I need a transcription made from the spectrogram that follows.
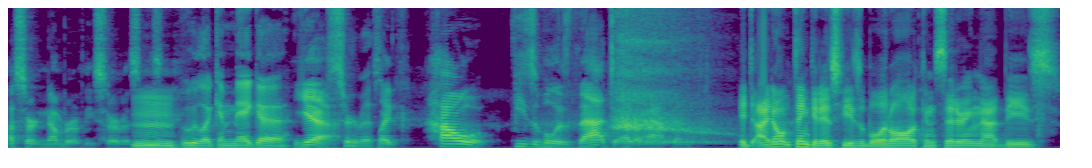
a certain number of these services. Mm. Ooh, like a mega Yeah. service. Like how feasible is that to ever happen? It, I don't think it is feasible at all, considering that these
